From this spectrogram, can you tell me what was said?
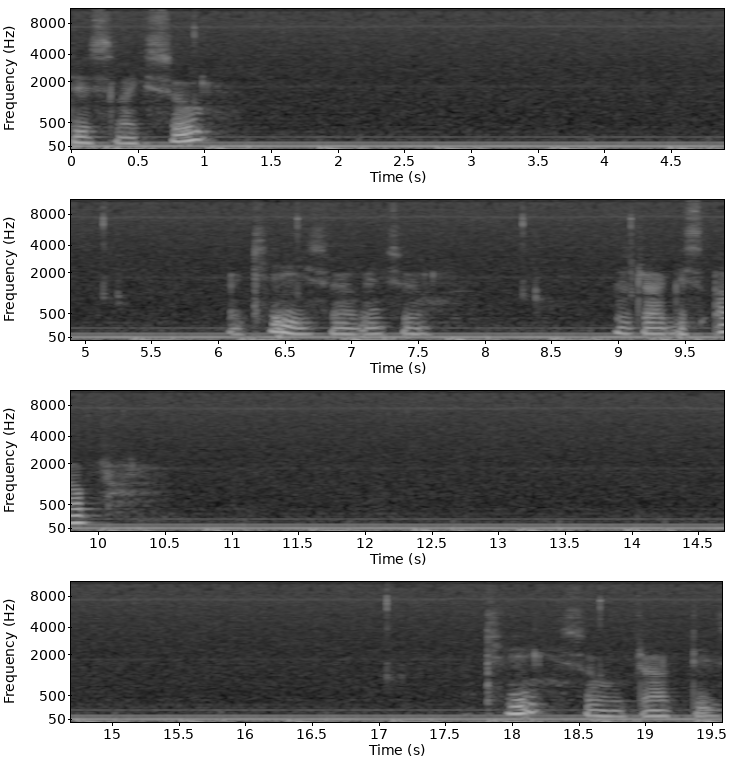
this like so okay so I'm going to just drag this up. Okay so drag this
